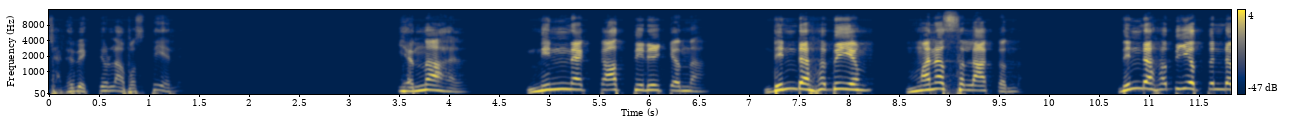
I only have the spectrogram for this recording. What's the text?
ചില വ്യക്തികളുടെ അവസ്ഥയല്ലേ? എന്നാൽ നിന്നെ കാത്തിരിക്കുന്ന നിന്റെ ഹൃദയം മനസ്സിലാക്കുന്ന നിന്റെ ഹൃദയത്തിന്റെ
